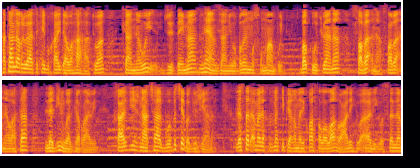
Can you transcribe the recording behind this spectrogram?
هەتا لە ڕیوایەتەکەی بوخاریدا وەها هاتووە کە نەوەی جوزەیمە نەیانزانیوە بڵێن موسڵمان بووین بەڵکو وتویانە سەبەئنا سەبەئنا واتە لە دین وەرگەڕاوین خالیدیش ناچار بووە بچێ بە گرژیانە لەسەر ئەمە لە خزمەتی پێغەمبەری خوا صلی اللە علیه و آله و سلم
